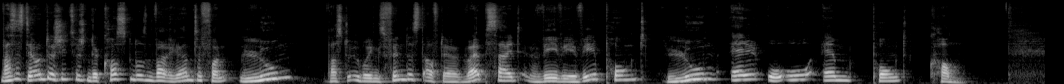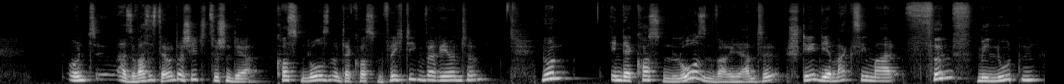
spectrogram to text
Was ist der Unterschied zwischen der kostenlosen Variante von Loom was du übrigens findest auf der Website www.loom.com. Und also was ist der Unterschied zwischen der kostenlosen und der kostenpflichtigen Variante? Nun, in der kostenlosen Variante stehen dir maximal fünf Minuten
